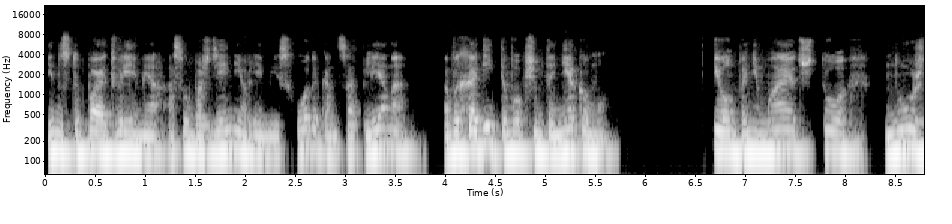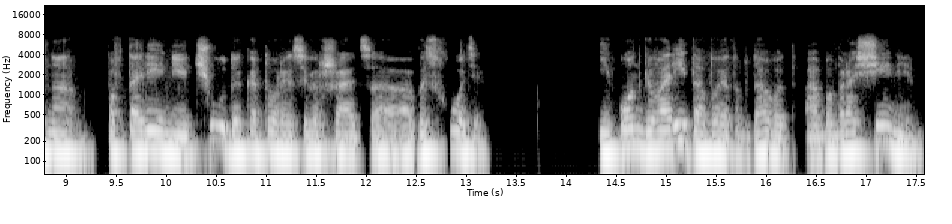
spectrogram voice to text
и наступает время освобождения, время исхода, конца плена. А выходить-то, в общем-то, некому. И он понимает, что нужно повторение чуда, которое совершается в исходе. И он говорит об этом, да, вот об обращении.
